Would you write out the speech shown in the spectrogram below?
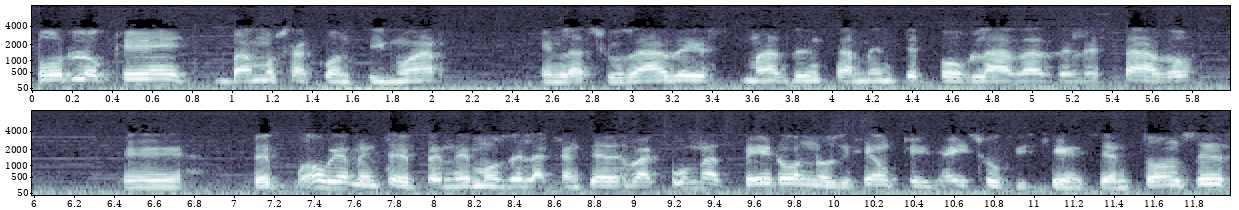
Por lo que vamos a continuar en las ciudades más densamente pobladas del estado. Eh, obviamente dependemos de la cantidad de vacunas, pero nos dijeron que ya hay suficiencia. Entonces,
